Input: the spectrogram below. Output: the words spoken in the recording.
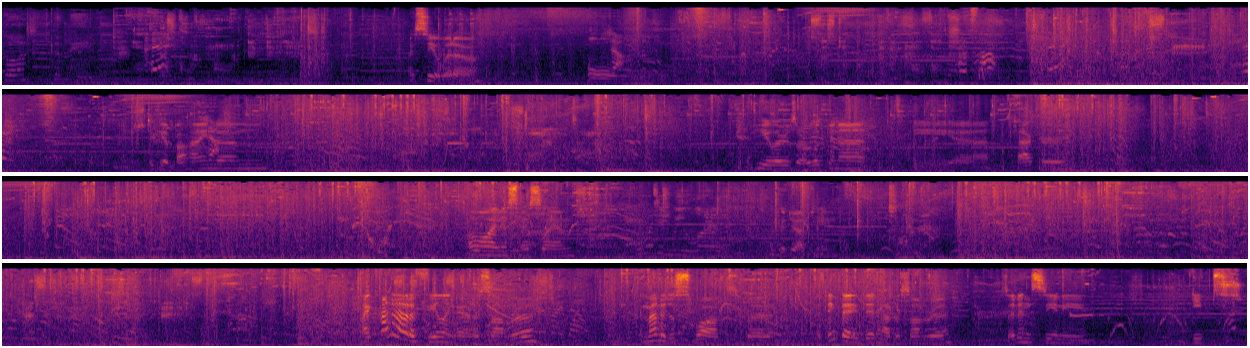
Escort the payload. I see a widow. Oh. Managed to get behind him. Healers are looking at the uh, attacker. Oh, I missed my slam. Good job, team. I kind of had a feeling they had a Sombra. They might have just swapped, but I think they did have a Sombra. So I didn't see any deeps.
